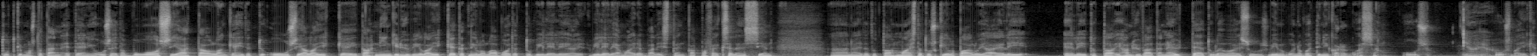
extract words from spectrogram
tutkimusta tämän eteen jo useita vuosia, että ollaan kehitetty uusia lajikkeita, niinkin hyviä lajikkeita, että niillä ollaan voitettu viljelijä, viljelijämaiden välisten Cup of Excellenceien näitä tota, maistatuskilpailuja, eli, eli tota, ihan hyvältä näyttää tulevaisuus. Viime vuonna voitti Nicaraguassa uusi, joo, joo. uusi lajike.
